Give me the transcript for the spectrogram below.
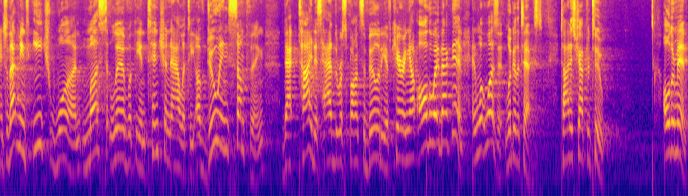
And so that means each one must live with the intentionality of doing something that Titus had the responsibility of carrying out all the way back then. And what was it? Look at the text Titus chapter 2. Older men,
